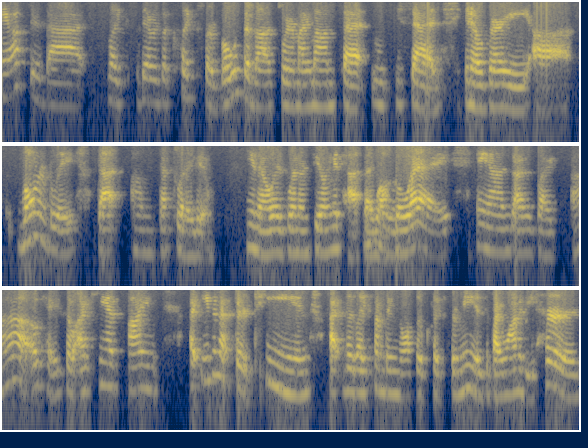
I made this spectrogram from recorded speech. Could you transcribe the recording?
after that, like there was a click for both of us where my mom said said, you know, very uh, vulnerably that um, that's what I do. You know, is when I'm feeling attacked, I walk Mhm. away. And I was like, ah, okay, so I can't. I'm I, even at 13, I, the, like something also clicked for me is if I want to be heard,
